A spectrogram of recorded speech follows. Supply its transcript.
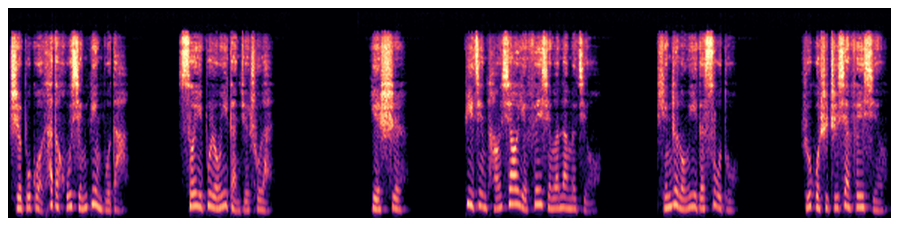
只不过它的弧形并不大，所以不容易感觉出来。也是，毕竟唐潇也飞行了那么久，凭着龙翼的速度，如果是直线飞行，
